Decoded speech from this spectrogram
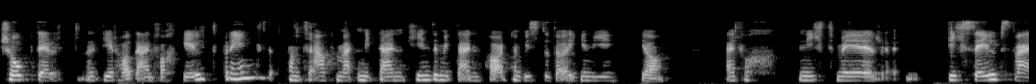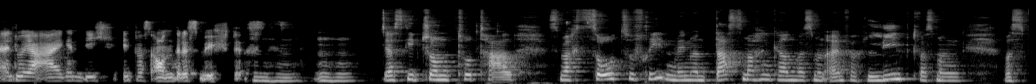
Job, der dir halt einfach Geld bringt und auch mit deinen Kindern, mit deinen Partnern bist du da irgendwie, ja, einfach nicht mehr dich selbst, weil du ja eigentlich etwas anderes möchtest. Mhm, mh. Ja, es gibt schon total, es macht so zufrieden, wenn man das machen kann, was man einfach liebt, was man, was,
